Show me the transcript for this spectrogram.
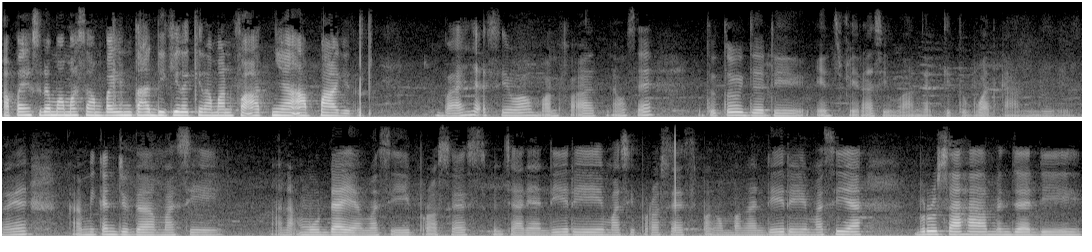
apa yang sudah Mama sampaikan tadi kira-kira manfaatnya apa gitu? Banyak sih wah manfaatnya. Maksudnya itu tuh jadi inspirasi banget gitu buat kami. Soalnya kami kan juga masih anak muda ya, masih proses pencarian diri, masih proses pengembangan diri, masih ya berusaha menjadi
